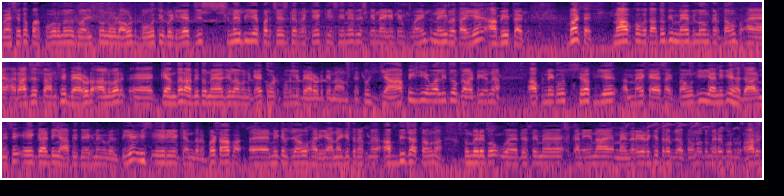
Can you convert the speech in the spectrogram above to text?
वैसे तो परफॉर्मेंस वाइज तो नो डाउट बहुत ही बढ़िया है, जिसने भी ये परचेज कर रखी है, किसी ने भी इसके नेगेटिव पॉइंट नहीं बताई है अभी तक। बट मैं आपको बता दूँ कि मैं बिलोंग करता हूँ राजस्थान से बैरोड अलवर के अंदर। अभी तो नया जिला बन गया कोटपुतली बैरोड के नाम से। तो यहाँ पे ये वाली जो गाड़ी है ना, अपने को सिर्फ़ ये, मैं कह सकता हूँ कि यानी कि हज़ार में से एक गाड़ी यहाँ पे देखने को मिलती है इस एरिया के अंदर। बट आप निकल जाओ हरियाणा की तरफ़। मैं अब भी जाता हूँ ना तो मेरे को जैसे मैं कनीना, महेंद्रगढ़ की तरफ़ जाता हूँ ना तो मेरे को हर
